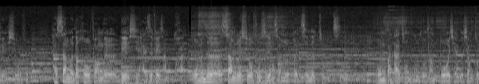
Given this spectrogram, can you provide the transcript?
可以修复。它上颚的后方的裂隙还是非常宽。我们的上颚修复是用上颚本身的组织，我们把它从骨头上拨起来，都向中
